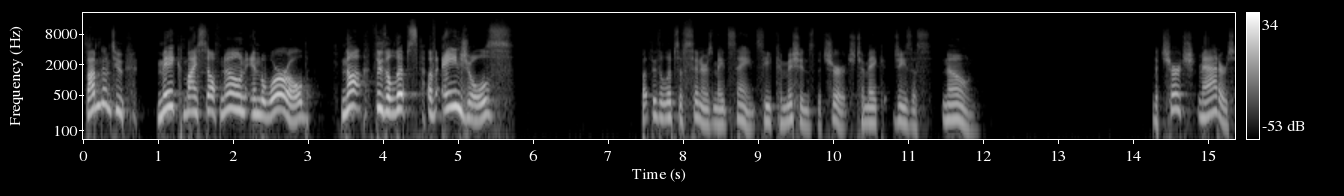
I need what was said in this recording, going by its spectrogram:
So I'm going to make myself known in the world not through the lips of angels, but through the lips of sinners made saints. He commissions the church to make Jesus known. The church matters,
